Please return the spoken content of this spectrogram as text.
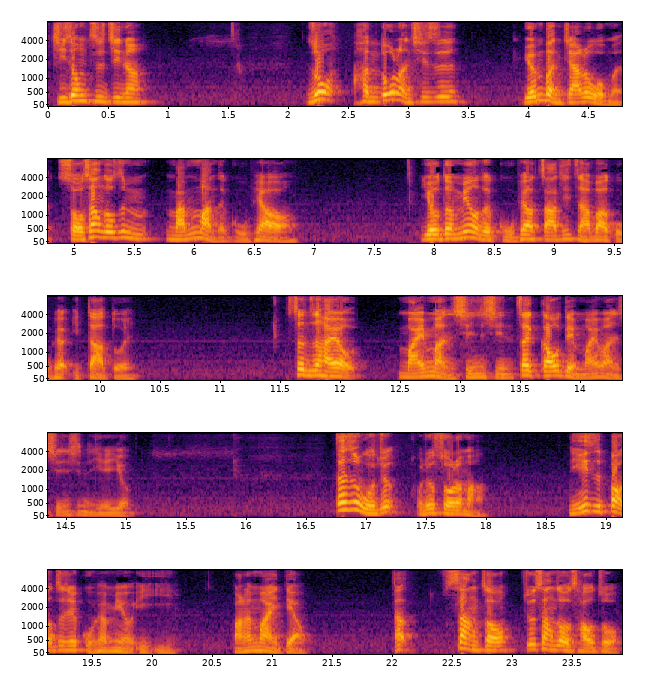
集中资金呢。如果很多人其实原本加入我们手上都是满满的股票，哦，有的没有的股票，杂七杂八股票一大堆。甚至还有买满星星，在高点买满星星的也有，但是我就我就说了嘛，你一直抱这些股票没有意义，把它卖掉。那上周就上周操作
